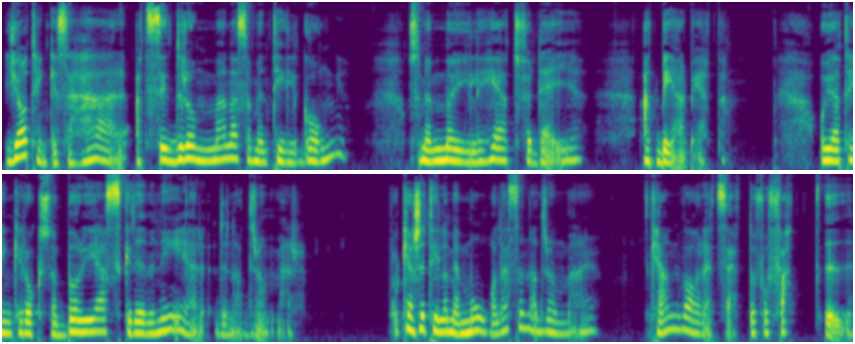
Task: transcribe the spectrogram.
Jag tänker så här, att se drömmarna som en tillgång, som en möjlighet för dig att bearbeta. Och jag tänker också börja skriva ner dina drömmar. Och kanske till och med måla sina drömmar. Kan vara ett sätt att få fatt i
